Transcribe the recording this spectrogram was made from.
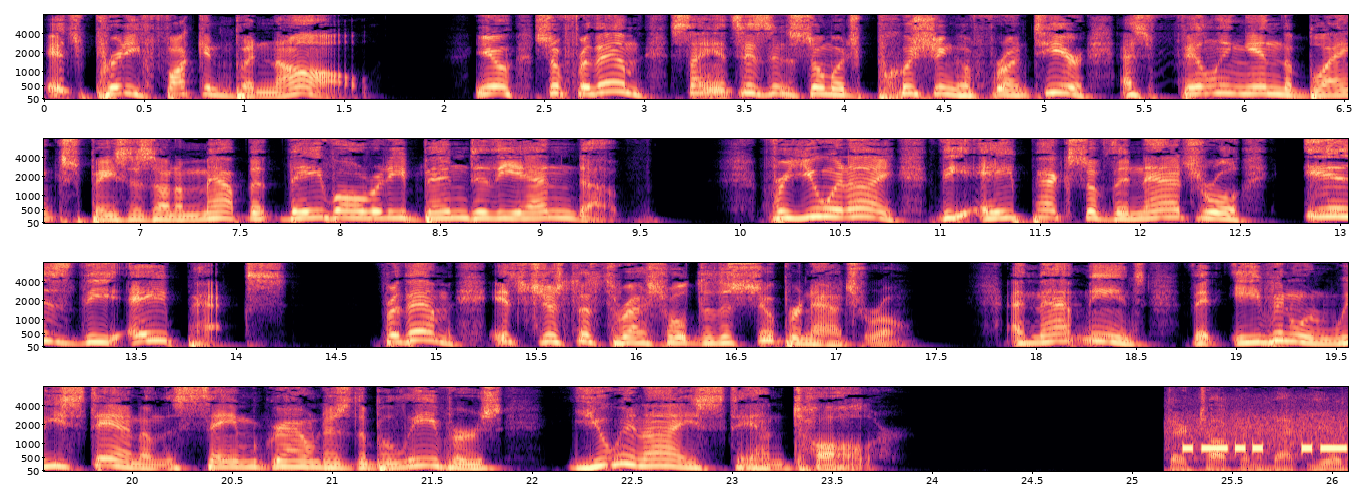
it's pretty fucking banal. You know, so for them, science isn't so much pushing a frontier as filling in the blank spaces on a map that they've already been to the end of. For you and I, the apex of the natural is the apex. For them, it's just the threshold to the supernatural. And that means that even when we stand on the same ground as the believers, you and I stand taller. They're talking about your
